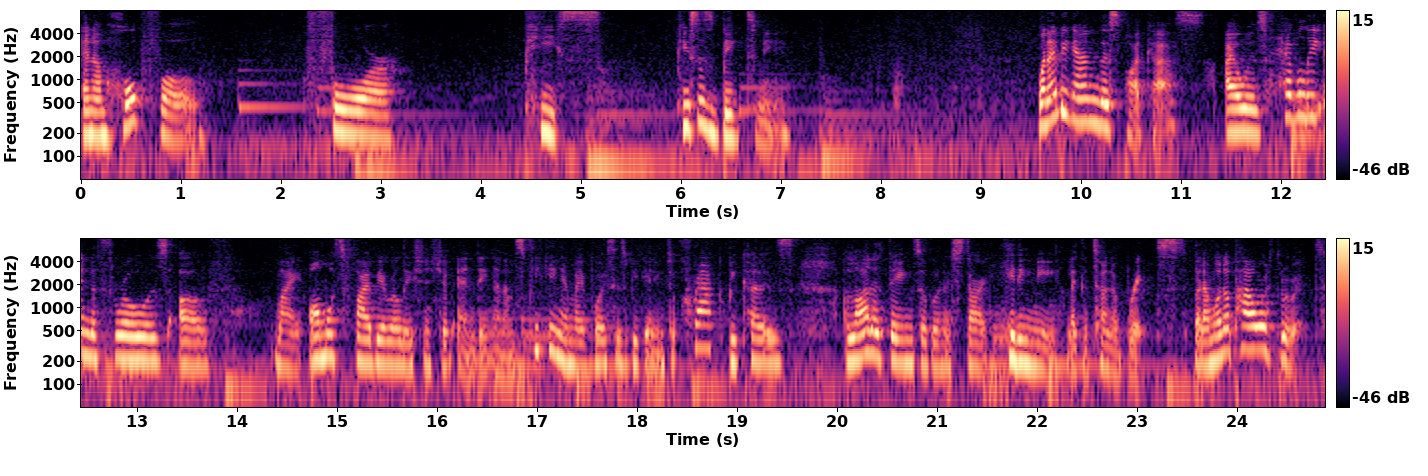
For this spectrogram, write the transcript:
And I'm hopeful for peace. Peace is big to me. When I began this podcast, I was heavily in the throes of my almost five year relationship ending and I'm speaking and my voice is beginning to crack because a lot of things are going to start hitting me like a ton of bricks, but I'm going to power through it.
